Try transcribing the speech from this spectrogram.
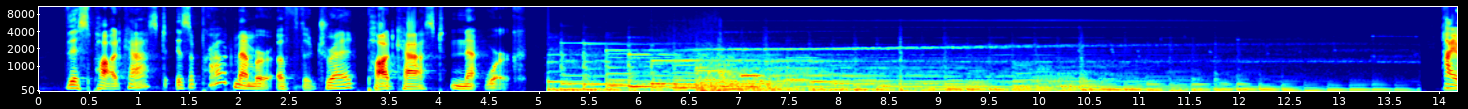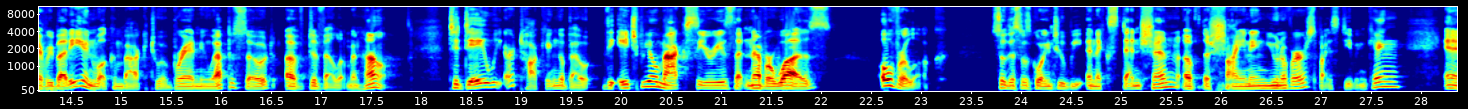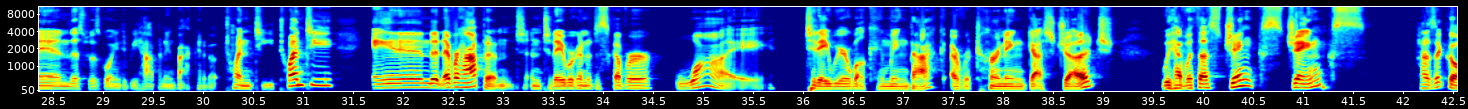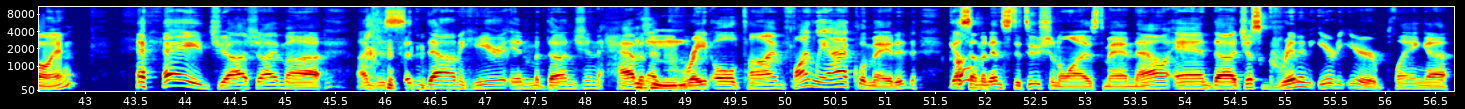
This podcast is a proud member of the Dread Podcast Network. Hi, everybody, and welcome back to a brand new episode of Development Hell. Today, we are talking about the HBO Max series that never was, Overlook. So, this was going to be an extension of the Shining universe by Stephen King, and this was going to be happening back in about 2020, and it never happened. And today, we're going to discover why. Today, we are welcoming back a returning guest judge. We have with us Jinx. Jinx, how's it going? Hey, Josh, I'm uh I'm just sitting down here in my dungeon having Mhm. a great old time. Finally acclimated. Guess Oh. I'm an institutionalized man now and uh just grinning ear to ear playing uh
